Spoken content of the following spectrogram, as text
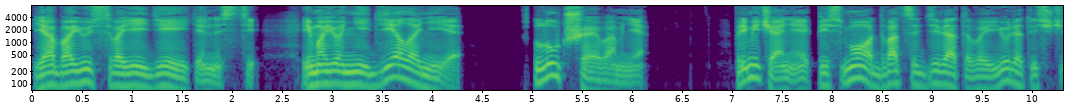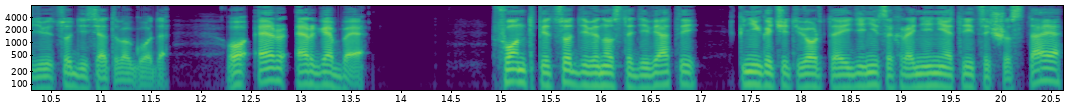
Я боюсь своей деятельности, и мое неделание – лучшее во мне. Примечание. Письмо от 29 июля 1910 года. ОР РГБ. Фонд 599, книга 4, единица хранения 36,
